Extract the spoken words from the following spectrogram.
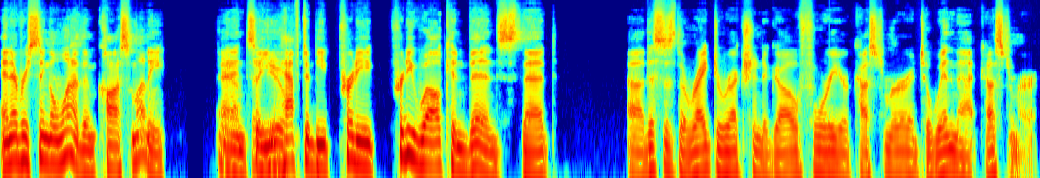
and every single one of them costs money. Yeah, and so you do. have to be pretty, pretty well convinced that uh, this is the right direction to go for your customer and to win that customer.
